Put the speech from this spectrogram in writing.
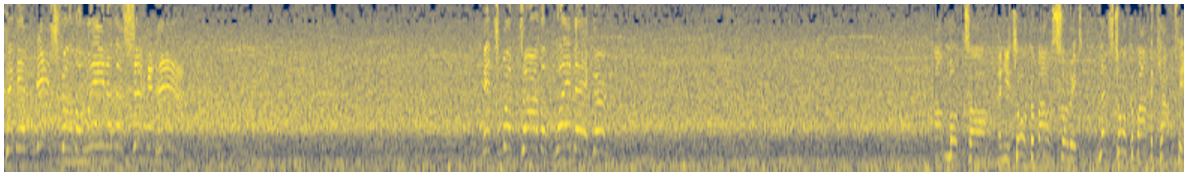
To give Nashville the lead in the second It's Mukhtar, the playmaker. Mukhtar, and you talk about Surridge. Let's talk about the captain,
